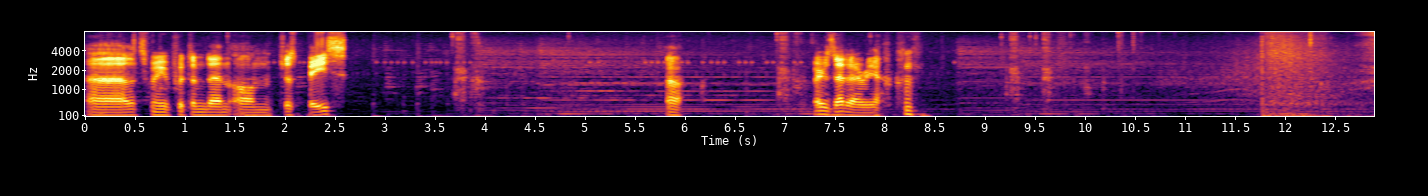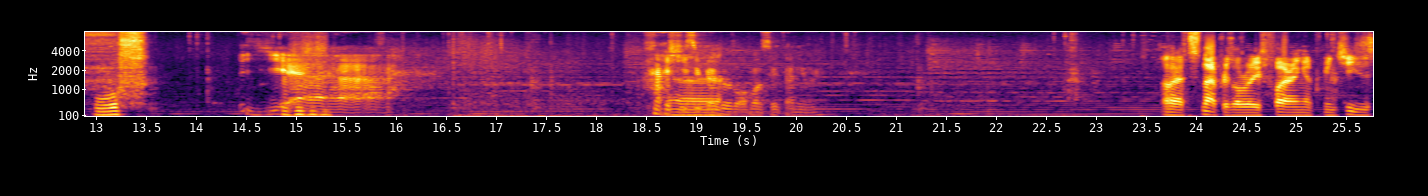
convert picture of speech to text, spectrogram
Uh, let's maybe put them then on just base. Oh. Where's that area? Woof. Yeah. Shizuka Uh. got almost hit anyway. Oh, that sniper's already firing at me. Jesus.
